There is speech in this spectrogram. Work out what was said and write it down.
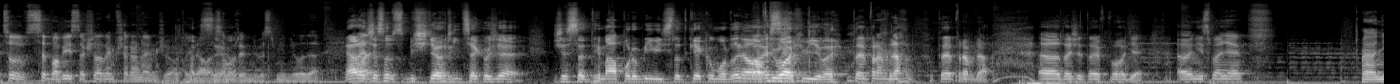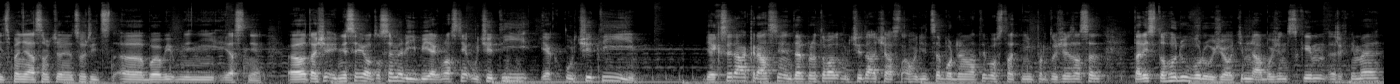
co se baví s Tašladem Šaranem, že jo, a tak dále, Asi samozřejmě vesmírní lidé. Ne, ale, že jsem spíš chtěl říct, jako, že, že sety má podobný výsledky jako Jo, modlitba v jestli- tuhle chvíli. to je pravda, to je pravda, uh, takže to je v pohodě. Uh, nicméně, Uh, nicméně já jsem chtěl něco říct, uh, bojový umění, jasně. Uh, takže mně se jo, to se mi líbí, jak vlastně určitý, jak určitý jak se dá krásně interpretovat určitá část a hodit se bodem na ty ostatní, protože zase tady z toho důvodu, že jo, tím náboženským, řekněme,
